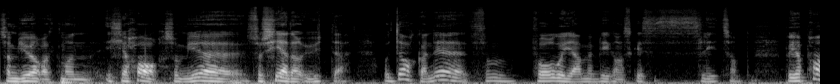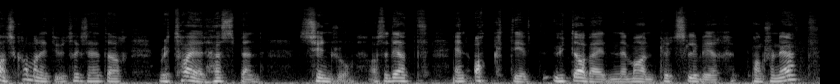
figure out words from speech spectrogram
som gjør at man ikke har så mye som skjer der ute. Og da kan det som foregår hjemme, bli ganske slitsomt. På japansk har man et uttrykk som heter 'retired husband syndrome'. Altså det at en aktivt utearbeidende mann plutselig blir pensjonert.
